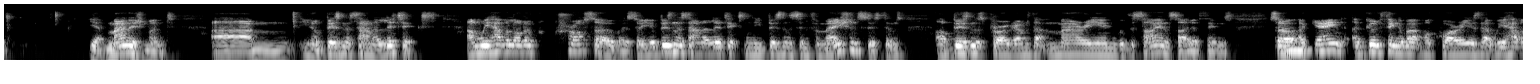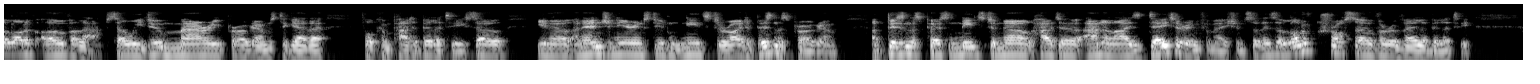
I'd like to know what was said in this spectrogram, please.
yeah, management, um, you know, business analytics. And we have a lot of crossover. So your business analytics and your business information systems are business programs that marry in with the science side of things. So mm-hmm. again, a good thing about Macquarie is that we have a lot of overlap. So we do marry programs together for compatibility. So, you know, an engineering student needs to write a business program. A business person needs to know how to analyze data information. So there's a lot of crossover availability.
